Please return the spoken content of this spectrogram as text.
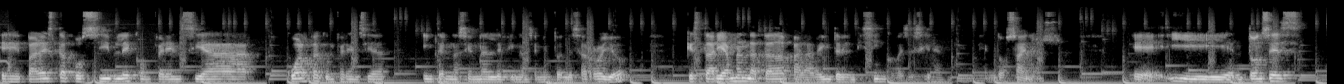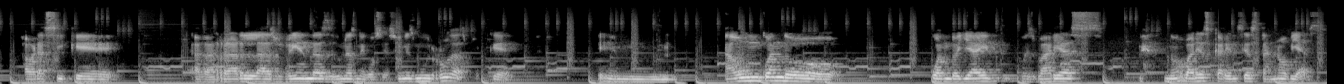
eh, para esta posible conferencia, cuarta conferencia internacional de financiamiento del desarrollo, que estaría mandatada para 2025, es decir, en, en dos años. Eh, y entonces, ahora sí que agarrar las riendas de unas negociaciones muy rudas, porque eh, aun cuando, cuando ya hay pues varias, ¿no? varias carencias tan obvias,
